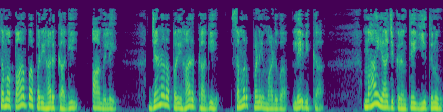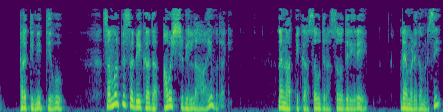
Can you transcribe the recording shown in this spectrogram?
ತಮ್ಮ ಪಾಪ ಪರಿಹಾರಕ್ಕಾಗಿ, ಆಮೇಲೆ ಜನರ ಪರಿಹಾರಕ್ಕಾಗಿ ಸಮರ್ಪಣೆ ಮಾಡುವ ಲೇವಿಕ, ಮಹಾಯಾಜಕರಂತೆ ಈತನು ಪ್ರತಿನಿತ್ಯವೂ ಸಮರ್ಪಿಸಬೇಕಾದ ಅವಶ್ಯವಿಲ್ಲ ಎಂಬುದಾಗಿ. ನನ್ನ ಆತ್ಮಿಕ ಸಹೋದರ ಸಹೋದರಿಯರೇ, ದಯಮಾಡಿ ಗಮನಿಸಿ.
